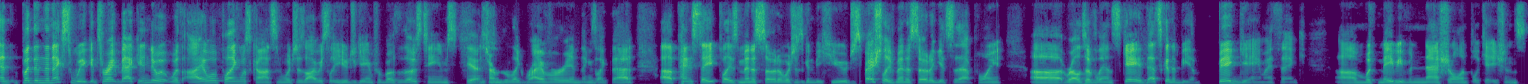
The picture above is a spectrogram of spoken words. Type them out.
and but then the next week it's right back into it with Iowa playing Wisconsin, which is obviously a huge game for both of those teams yes. in terms of like rivalry and things like that. Uh, Penn State plays Minnesota, which is going to be huge, especially if Minnesota gets to that point uh, relatively unscathed. That's going to be a big game, I think, um, with maybe even national implications.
